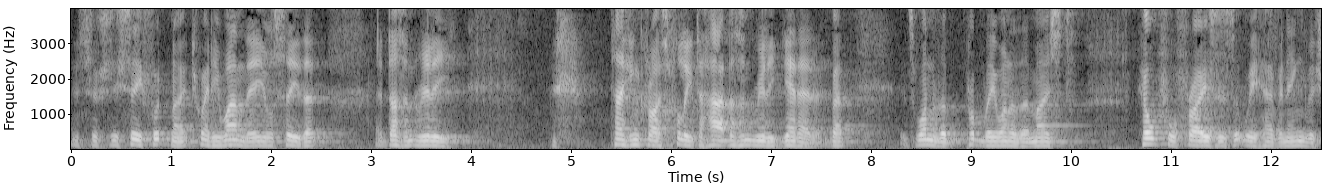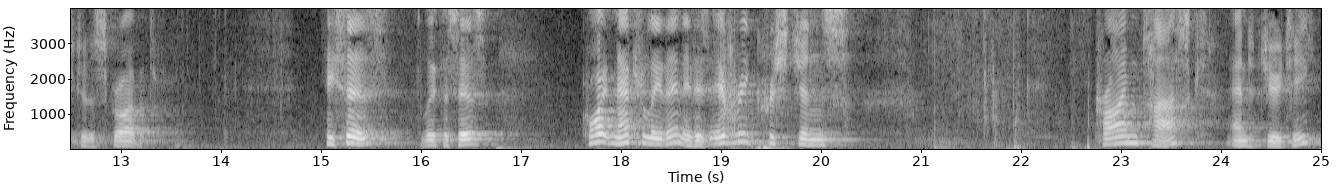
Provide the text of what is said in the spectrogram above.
If you see footnote 21 there, you'll see that it doesn't really, taking Christ fully to heart doesn't really get at it, but it's one of the, probably one of the most helpful phrases that we have in English to describe it. He says, Luther says, Quite naturally, then, it is every Christian's prime task and duty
